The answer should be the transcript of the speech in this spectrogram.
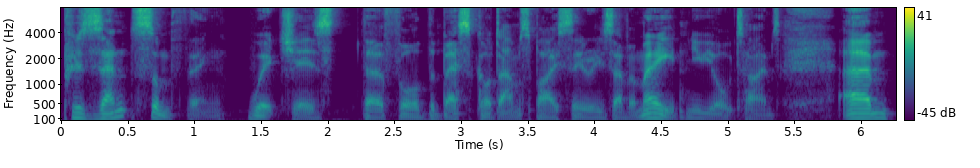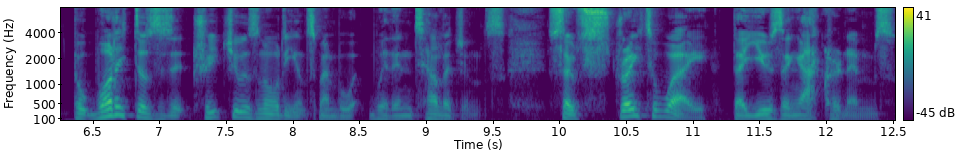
present something which is therefore the best goddamn spy series ever made new york times. Um, but what it does is it treats you as an audience member with intelligence. So straight away they're using acronyms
